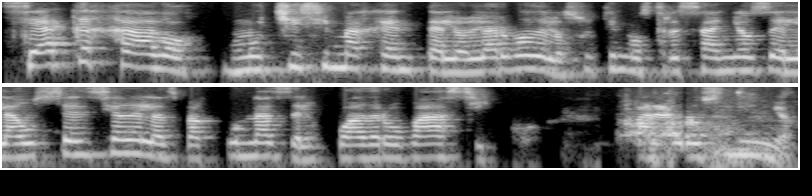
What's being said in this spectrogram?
Se ha quejado muchísima gente a lo largo de los últimos tres años de la ausencia de las vacunas del cuadro básico para los niños.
